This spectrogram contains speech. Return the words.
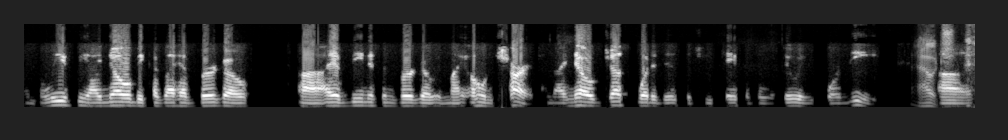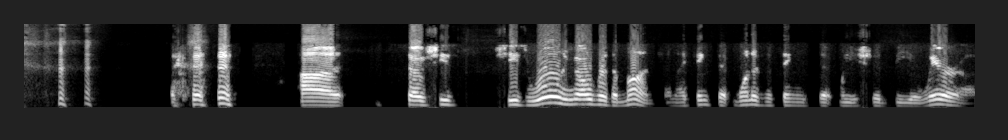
And believe me, I know because I have Virgo, uh, I have Venus and Virgo in my own chart, and I know just what it is that she's capable of doing for me. Ouch. Uh, uh, so she's she's ruling over the month, and I think that one of the things that we should be aware of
